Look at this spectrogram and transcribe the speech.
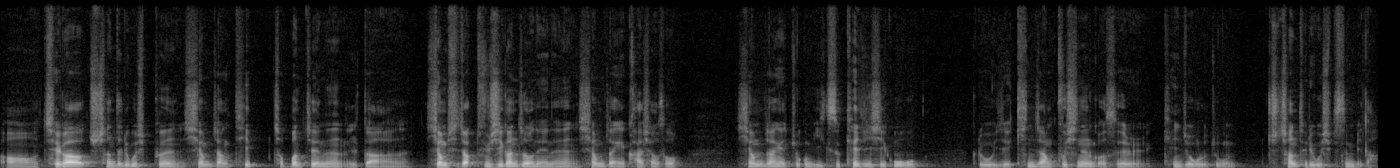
어, 제가 추천드리고 싶은 시험장 팁 첫 번째는 일단 시험 시작 2시간 전에는 시험장에 가셔서 시험장에 조금 익숙해지시고 그리고 이제 긴장 푸시는 것을 개인적으로 조금 추천드리고 싶습니다.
